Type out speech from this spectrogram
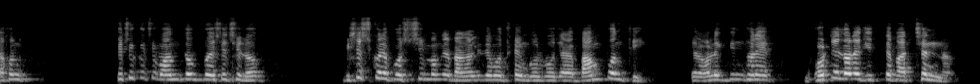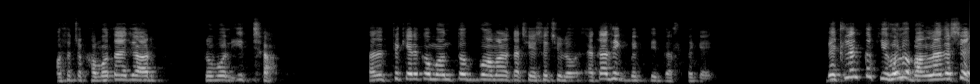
তখন কিছু কিছু মন্তব্য এসেছিল বিশেষ করে পশ্চিমবঙ্গের বাঙালিদের মধ্যে আমি বলব যারা বামপন্থী, যারা অনেকদিন ধরে ভোটে লড়ে জিততে পারছেন না, অথচ ক্ষমতায় যাওয়ার প্রবল ইচ্ছা, তাদের থেকে এরকম মন্তব্য আমার কাছে এসেছিল একাধিক ব্যক্তির কাছ থেকে। দেখলেন তো কি হলো বাংলাদেশে?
